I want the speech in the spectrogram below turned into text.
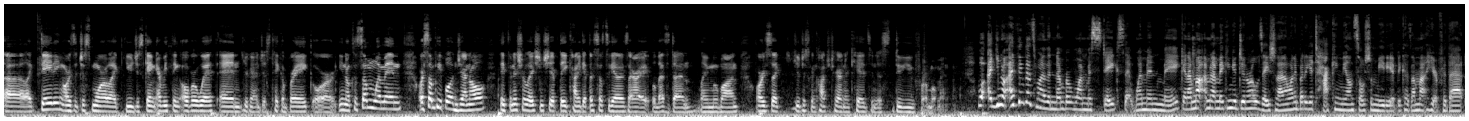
uh, like dating, or is it just more like you just getting everything over with and you're gonna just take a break, or you know, because some women or some people in general, they finish a relationship, they kind of get themselves together, it's like, all right, well that's done, let me move on, or it's like you're just gonna concentrate on your kids and just do you for a moment. Well, you know, I think that's one of the number one mistakes that women make, and I'm not. I'm not making a generalization. I don't want anybody attacking me on social media because I'm not here for that.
